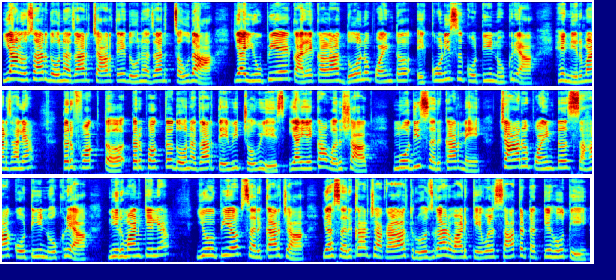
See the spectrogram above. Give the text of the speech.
यानुसार दोन हजार चार ते दोन हजार चौदा या यू पी ए कार्यकाळात दोन पॉईंट एकोणीस कोटी नोकऱ्या हे निर्माण झाल्या. तर फक्त तर फक्त दोन हजार तेवीस चोवीस या एका वर्षात मोदी सरकारने चार पॉईंट सहा कोटी नोकऱ्या निर्माण केल्या. यू पी एफ सरकारच्या या सरकारच्या काळात रोजगार वाढ केवळ सात टक्के होती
